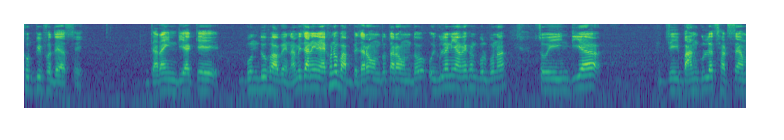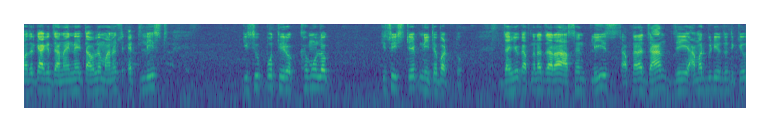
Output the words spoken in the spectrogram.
খুব বিপদে আছে। যারা ইন্ডিয়াকে বন্ধু ভাবেন, আমি জানি না এখনও ভাববে, যারা অন্ধ তারা অন্ধ, ওইগুলো নিয়ে আমি এখন বলব না। সো এই ইন্ডিয়া যেই বানগুলো ছাড়ছে, আমাদেরকে আগে জানায় নাই, তাহলে মানুষ অ্যাটলিস্ট কিছু প্রতিরক্ষামূলক কিছু স্টেপ নিতে পারতো। যাই হোক, আপনারা যারা আছেন প্লিজ আপনারা যান, যে আমার ভিডিও যদি কেউ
